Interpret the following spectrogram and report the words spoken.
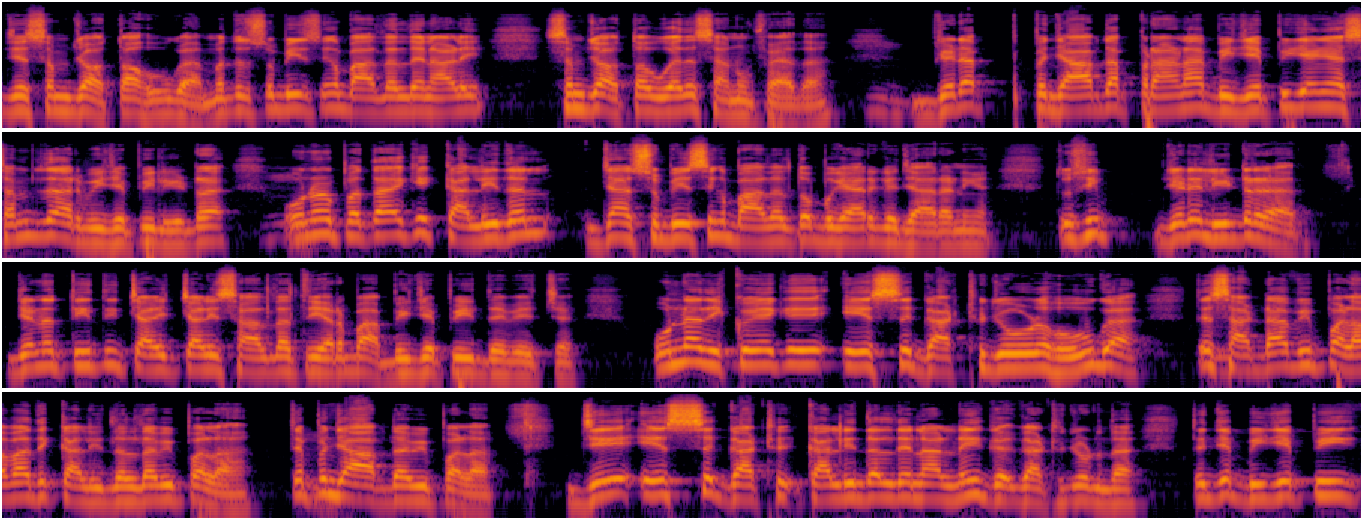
ਜੇ ਸਮਝੌਤਾ ਹੋਊਗਾ ਮਤਲਬ ਸੁਖਬੀਰ ਸਿੰਘ ਬਾਦਲ ਦੇ ਨਾਲ ਹੀ ਸਮਝੌਤਾ ਹੋਊਗਾ ਤੇ ਸਾਨੂੰ ਫਾਇਦਾ। ਜਿਹੜਾ ਪੰਜਾਬ ਦਾ ਪੁਰਾਣਾ ਬੀਜੇਪੀ ਜਾਂ ਸਮਝਦਾਰ ਬੀਜੇਪੀ ਲੀਡਰ ਉਹਨਾਂ ਨੂੰ ਪਤਾ ਹੈ ਕਿ ਅਕਾਲੀ ਦਲ ਜਾਂ ਸੁਖਬੀਰ ਸਿੰਘ ਬਾਦਲ ਤੋਂ ਬਗੈਰ ਗੁਜ਼ਾਰਾ ਨਹੀਂ ਹੈ। ਤੁਸੀਂ ਜਿਹੜੇ ਲੀਡਰ ਆ ਜਿਹਨਾਂ 30 30 40 40 ਸਾਲ ਦਾ ਤਜਰਬਾ ਬੀਜੇਪੀ ਦੇ ਵਿੱਚ ਉਹਨਾਂ ਦੀ ਇਹ ਕਿ ਇਸ ਗੱਠ ਜੋੜ ਹੋਊਗਾ ਤੇ ਸਾਡਾ ਵੀ ਭਲਾ ਵਾ ਤੇ ਅਕਾਲੀ ਦਲ ਦਾ ਵੀ ਭਲਾ ਤੇ ਪੰਜਾਬ ਦਾ ਵੀ ਭਲਾ। ਜੇ ਇਸ ਗੱਠ ਅਕਾਲੀ ਦਲ ਦੇ ਨਾਲ ਨਹੀਂ ਗੱਠ ਜੁੜਦਾ ਤੇ ਜੇ ਬੀਜੇਪੀ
